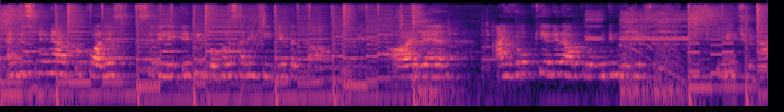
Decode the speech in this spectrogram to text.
एंड उसमें मैं आपको कॉलेज से रिलेटेड भी बहुत सारी चीज़ें बताऊँगी। और आई uh, होप कि अगर आप लोगों ने मुझे लिए चुना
